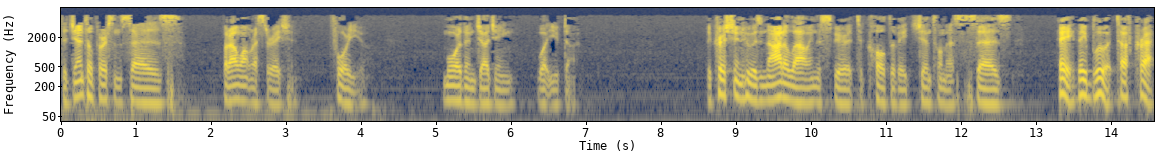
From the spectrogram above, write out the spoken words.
The gentle person says, But I want restoration for you more than judging what you've done. The Christian who is not allowing the Spirit to cultivate gentleness says, Hey, they blew it. Tough crap.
